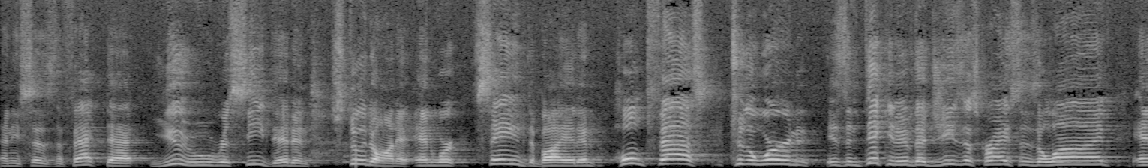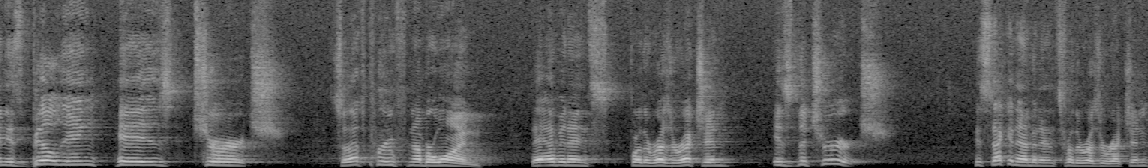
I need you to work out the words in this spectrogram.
And he says, the fact that you received it and stood on it and were saved by it and hold fast to the word is indicative that Jesus Christ is alive and is building his church. So that's proof number one. The evidence for the resurrection is the church. His second evidence for the resurrection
